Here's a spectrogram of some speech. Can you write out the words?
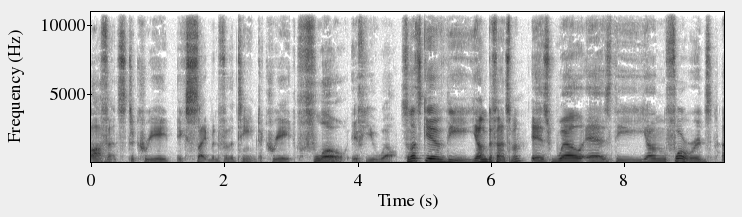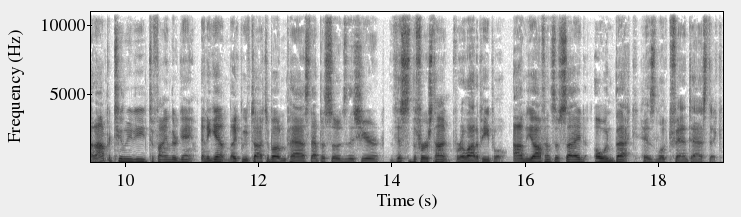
offense, to create excitement for the team, to create flow, if you will. So let's give the young defensemen as well as the young forwards an opportunity to find their game. And again, like we've talked about in past episodes this year, this is the first time for a lot of people. On the offensive side, Owen Beck has looked fantastic.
